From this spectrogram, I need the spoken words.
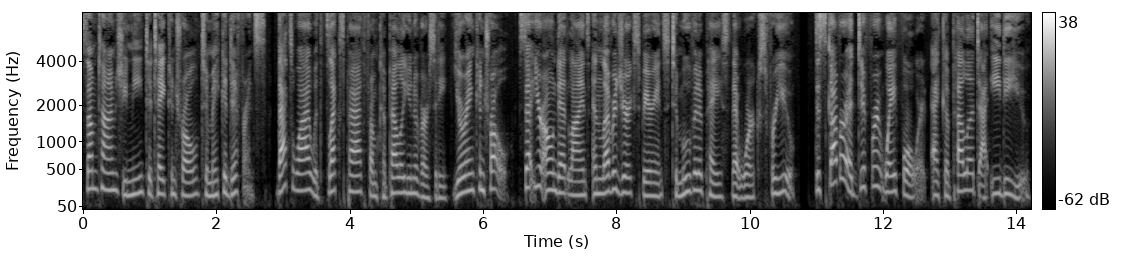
Sometimes you need to take control to make a difference. That's why with FlexPath from Capella University, you're in control. Set your own deadlines and leverage your experience to move at a pace that works for you. Discover a different way forward at capella.edu.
